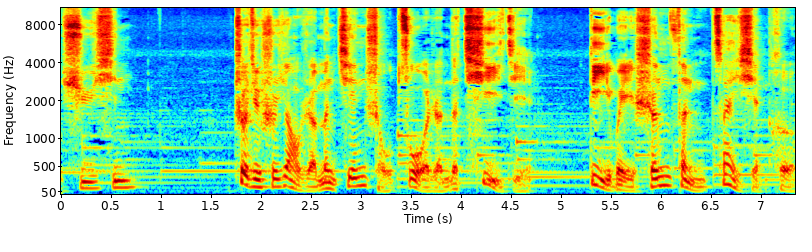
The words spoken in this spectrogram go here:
虚心。这就是要人们坚守做人的气节，地位身份再显赫，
